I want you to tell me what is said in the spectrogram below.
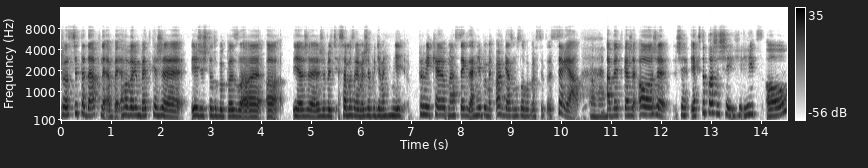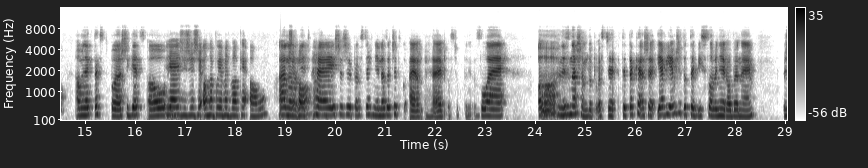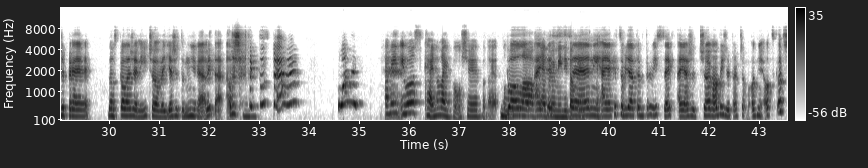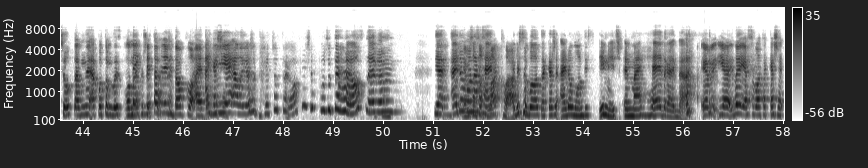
proste tá Daphne a be- hovorím Betke, že ježiš, toto bude úplne zlé. Uh, ja, že, že veď, samozrejme, že budeme hneď prvýkrát na sex a hneď budeme orgazmus, lebo proste to je seriál. Aha. A Betka, že o, že, že jak to povedal, že she hits O, alebo nejak tak to povedala, she gets O. Ja, že, že, že ona bude mať veľké O. Áno, že O. hej, že, že proste hneď na začiatku, a ja, hej, proste úplne zlé. Oh, neznášam to proste. To je taká, že ja viem, že toto je vyslovene robené, že pre dospelé ženy, čo vedia, že to nie je realita, ale že Mm. tak to správne. I mean, it was kind of like bullshit, but I Bolo love aj every minute of it. scény a ja keď som videla ten prvý sex a ja, že čo robí, že prečo od nej odskočil tam, ne, a potom ona Ne, akože... to hneď doplo. A ja A taká, nie, ale ja, že prečo to robí, že bože, to je hrozné. Mm. Ja, I don't Ja wanna have, ja by som bola taká, že I don't want this image in my head right now. Ja, ja, ne, ja som bola taká, že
